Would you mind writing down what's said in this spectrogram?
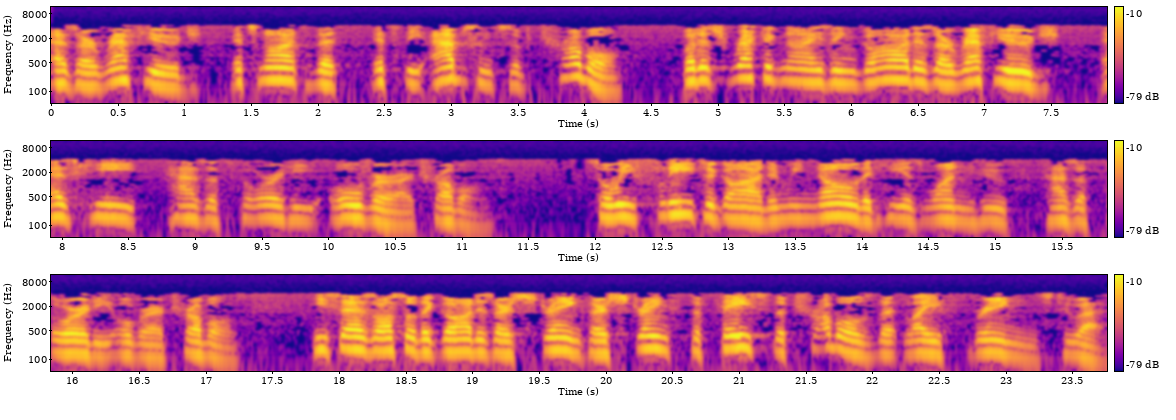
as our refuge, it's not that it's the absence of trouble, but it's recognizing God as our refuge as He has authority over our troubles. So we flee to God and we know that He is one who has authority over our troubles. He says also that God is our strength, our strength to face the troubles that life brings to us.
